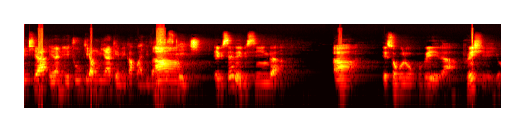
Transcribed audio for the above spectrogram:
etya? Era etuukira mu myaka emeka ku advanced Ah. stage? Ebiseera ebisinga ah, esobola okubeera pressure eyo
